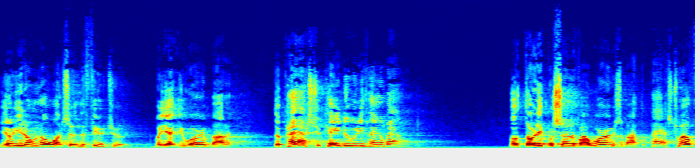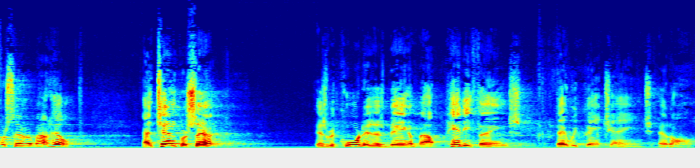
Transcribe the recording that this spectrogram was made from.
You know, you don't know what's in the future, but yet you worry about it. The past you can't do anything about. But 30% of our worries about the past, 12% about health, and 10% is recorded as being about petty things that we can't change at all.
